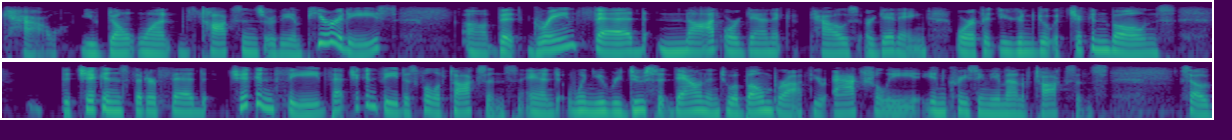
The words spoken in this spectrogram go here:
cow. You don't want the toxins or the impurities uh, that grain fed, not organic cows are getting, or if it, you're going to do it with chicken bones, the chickens that are fed chicken feed, that chicken feed is full of toxins. And when you reduce it down into a bone broth, you're actually increasing the amount of toxins. So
